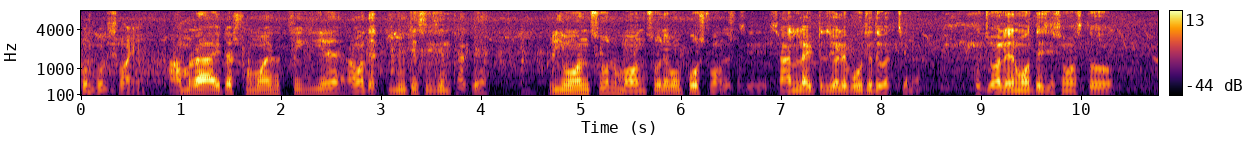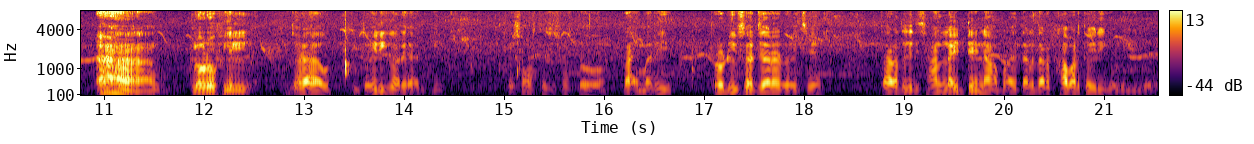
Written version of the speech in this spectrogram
কোন কোন সময়ে? আমরা এটা সময় হচ্ছে গিয়ে আমাদের তিনটে সিজন থাকে প্রি মনসুন মনসুন এবং পোস্ট মনসুন সানলাইটটা জলে পৌঁছতে পারছে না। তো জলের মধ্যে যে সমস্ত ক্লোরোফিল যারা তৈরি করে আর কি সেই সমস্ত যে সমস্ত প্রাইমারি প্রডিউসার যারা রয়েছে তারা তো যদি সানলাইটটাই না পায় তাহলে তারা খাবার তৈরি করবে কী করে?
